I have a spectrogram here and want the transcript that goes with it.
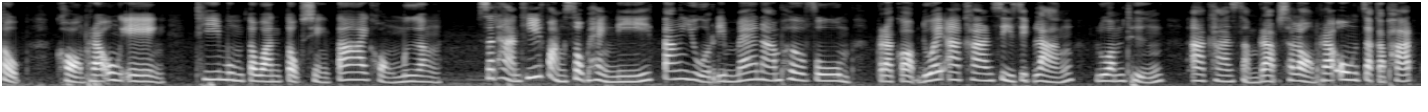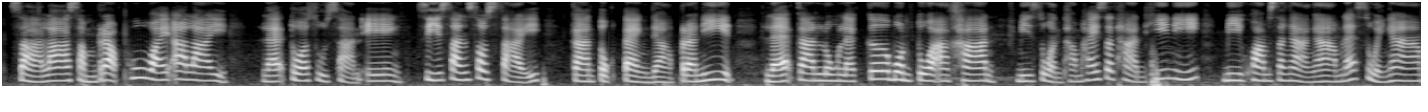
ศพของพระองค์เอง ที่มุมตะวันตกเฉียงใต้ของเมือง สถานที่ฝังศพแห่งนี้ตั้งอยู่ริมแม่น้ำเพอร์ฟูม ประกอบด้วยอาคาร 40 หลัง รวมถึงอาคารสำหรับฉลองพระองค์จักรพรรดิศาลาสำหรับผู้ไว้อาลัย และตัวสุสานเอง สีสันสดใส การตกแต่งอย่างประณีต และการลงแลกเกอร์บนตัวอาคาร มีส่วนทำให้สถานที่นี้มีความสง่างามและสวยงาม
